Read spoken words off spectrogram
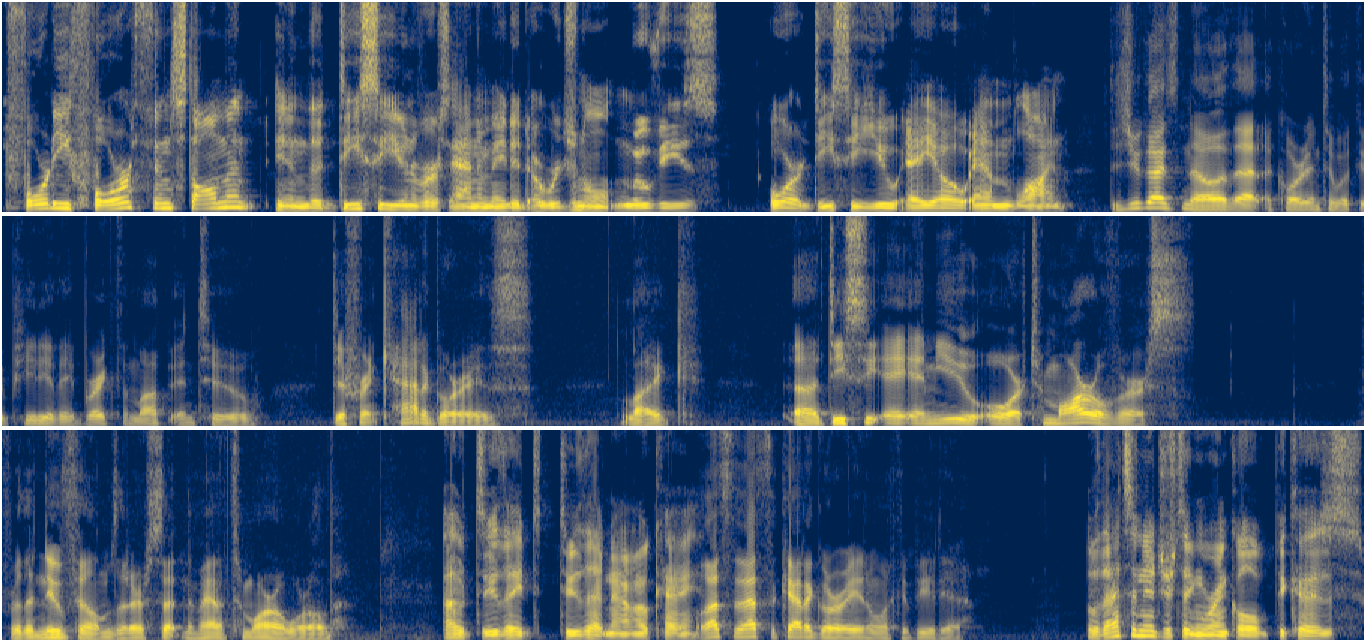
44th installment in the DC Universe Animated Original Movies or DCU AOM line. Did you guys know that according to Wikipedia, they break them up into different categories like uh, DCAMU or Tomorrowverse for the new films that are set in the Man of Tomorrow world? Oh, do they do that now? Okay. Well, that's that's the category in Wikipedia. Well, that's an interesting wrinkle because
